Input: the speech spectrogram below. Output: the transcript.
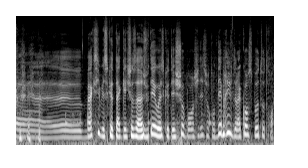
Euh, Maxime, est-ce que t'as quelque chose à ajouter ou est-ce que t'es chaud pour enchaîner sur ton débrief de la course Moto 3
